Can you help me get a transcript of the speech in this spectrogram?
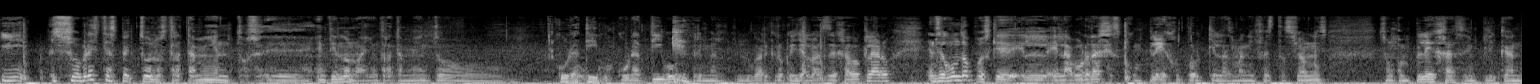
Y sobre este aspecto de los tratamientos, eh, entiendo no hay un tratamiento Curativo. curativo, en primer lugar creo que ya lo has dejado claro. En segundo, pues que el, el abordaje es complejo porque las manifestaciones son complejas, implican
